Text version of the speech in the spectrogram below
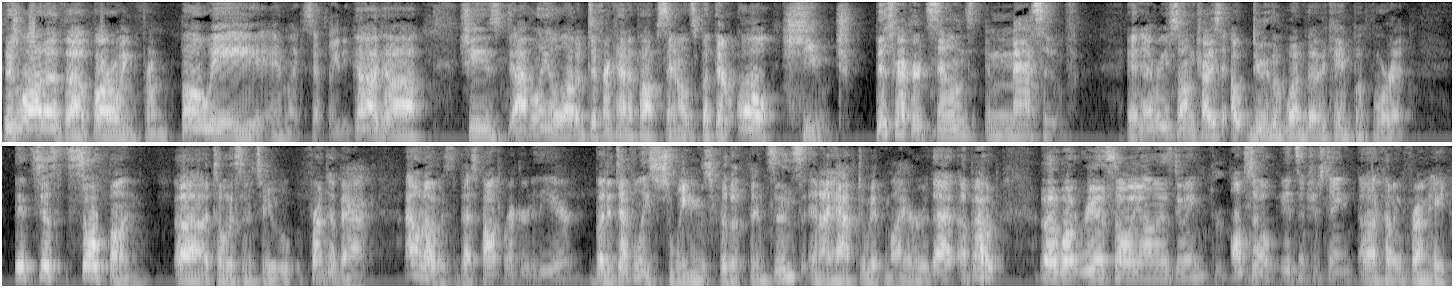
there's a lot of uh, borrowing from Bowie and like I said, Lady Gaga. She's dabbling in a lot of different kind of pop sounds, but they're all huge. This record sounds massive, and every song tries to outdo the one that came before it. It's just so fun uh, to listen to front to back. I don't know if it's the best pop record of the year, but it definitely swings for the fences, and I have to admire that about uh, what Ria Sawayama is doing. Also, it's interesting uh, coming from a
